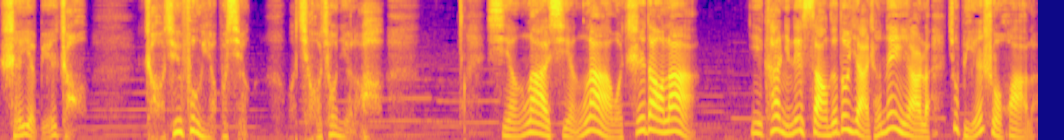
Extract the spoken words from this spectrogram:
谁也别找，找金凤也不行，我求求你了啊！”行了行了，我知道啦。你看你那嗓子都哑成那样了，就别说话了。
